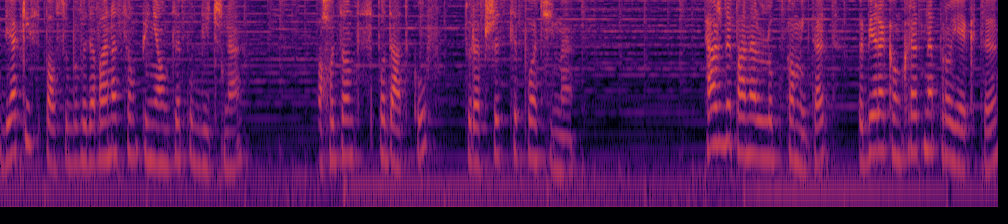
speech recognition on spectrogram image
w jaki sposób wydawane są pieniądze publiczne pochodzące z podatków, które wszyscy płacimy. Każdy panel lub komitet wybiera konkretne projekty,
